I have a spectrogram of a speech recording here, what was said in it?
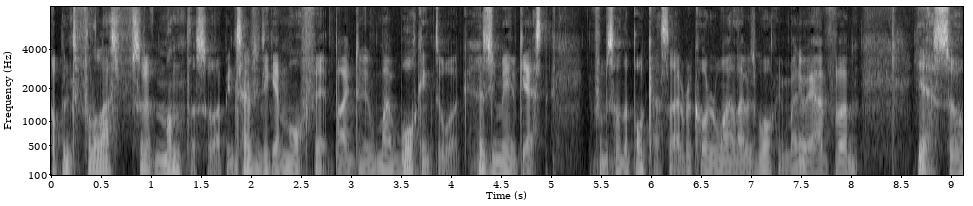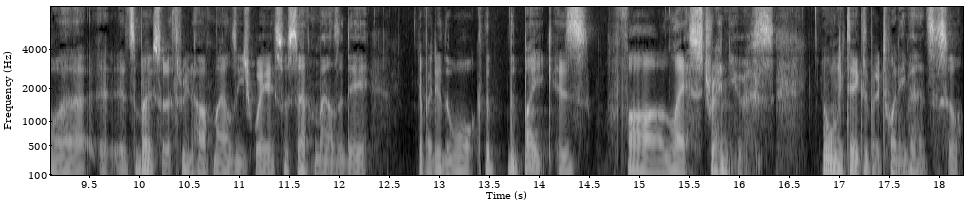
up until for the last sort of month or so, I've been tempted to get more fit by doing my walking to work, as you may have guessed from some of the podcasts that I recorded while I was walking. But anyway, I've, um, yeah, so uh, it's about sort of three and a half miles each way, so seven miles a day if I do the walk. The, the bike is far less strenuous. It only takes about 20 minutes or so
